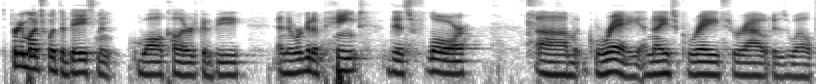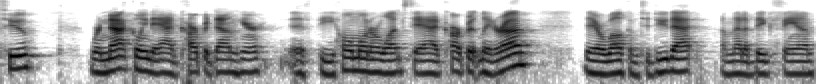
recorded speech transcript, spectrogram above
It's pretty much what the basement wall color is gonna be. And then we're gonna paint this floor um, gray, a nice gray throughout as well too. We're not going to add carpet down here. If the homeowner wants to add carpet later on, they are welcome to do that. I'm not a big fan,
